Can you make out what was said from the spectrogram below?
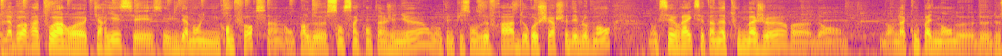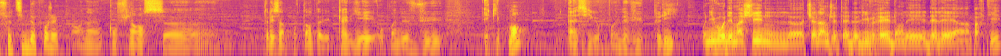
Le laboratoire Carrier, c'est évidemment une grande force. Hein. On parle de 150 ingénieurs, donc une puissance de frappe, de recherche et développement. Donc c'est vrai que c'est un atout majeur dans, dans l'accompagnement de, ce type de projet. On a une confiance euh, très importante avec Carrier au point de vue équipement, ainsi qu'au point de vue prix. Au niveau des machines, le challenge était de livrer dans les délais impartis.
